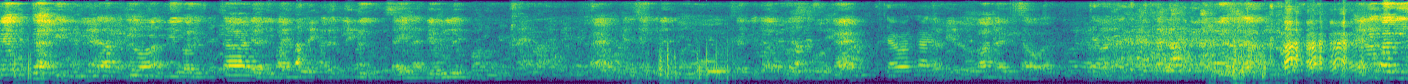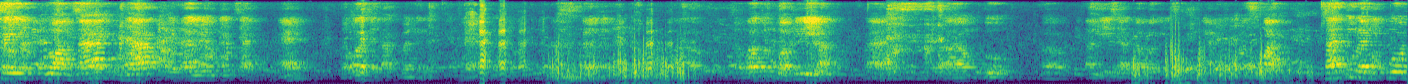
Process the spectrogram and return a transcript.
Saya buka di Gemilang di, di dan di Bandung ada tiga. Saya nak develop dulu kan dan saya kena turun saya kena apa semua kan Cawangan. orang dari sawah Cawangan. jadi bagi saya peluang saya dari yang kecil eh sebab saya tak kena sebab contoh pilih lah eh? uh, untuk uh, tadi saya akan bagi sokongan sebab satu lagi pun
